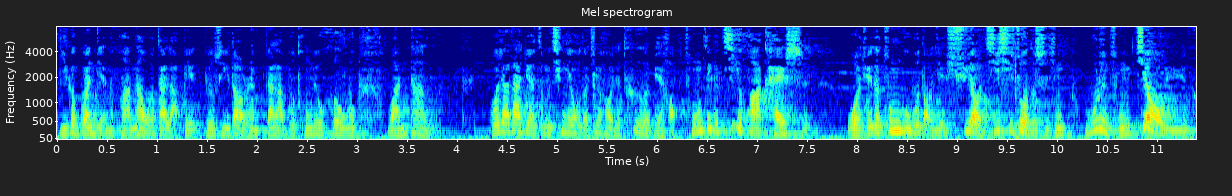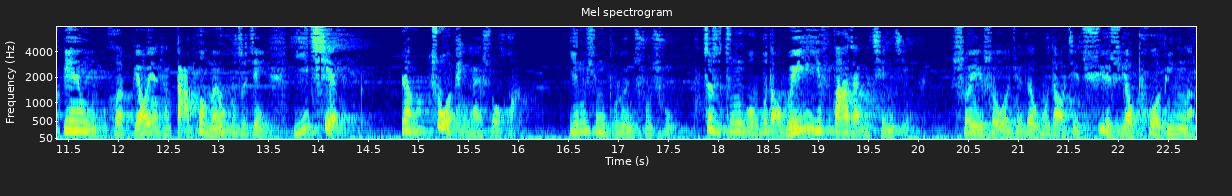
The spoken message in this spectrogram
一个观点的话，那我咱俩别不是一道人，咱俩不同流合污，完蛋了。国家大剧院这么青年舞蹈计划就特别好，从这个计划开始，我觉得中国舞蹈界需要极其做的事情，无论从教育、编舞和表演上打破门户之见，一切让作品来说话，英雄不论出处，这是中国舞蹈唯一发展的前景。所以说，我觉得舞蹈界确实要破冰了。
